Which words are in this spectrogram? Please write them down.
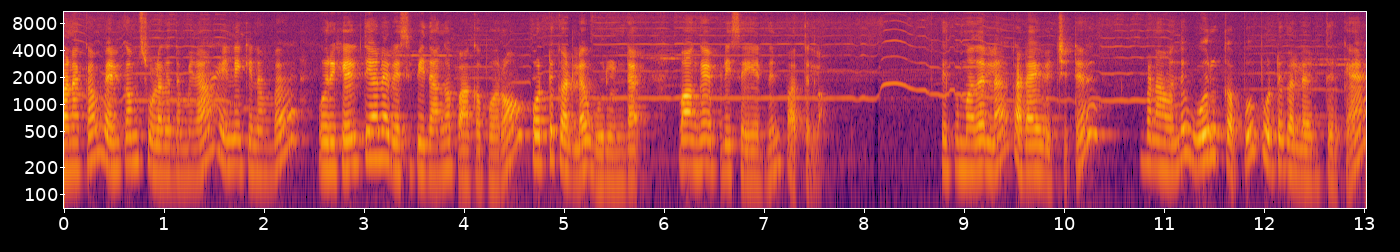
வணக்கம் வெல்கம் உலக தமிழா. இன்றைக்கி நம்ம ஒரு ஹெல்த்தியான ரெசிபி தாங்க பார்க்க போகிறோம் பொட்டுக்கடலை உருண்டை. வாங்க எப்படி செய்யறதுன்னு பார்த்துடலாம். இதுக்கு முதல்ல கடாய் வச்சுட்டு இப்போ நான் வந்து ஒரு கப்பு பொட்டுக்கடலை எடுத்திருக்கேன்.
